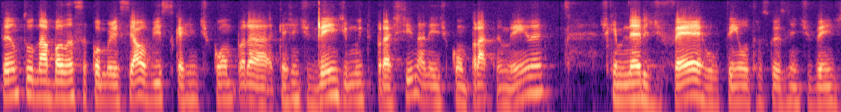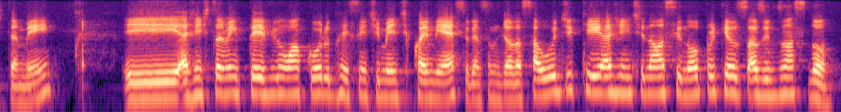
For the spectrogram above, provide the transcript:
tanto na balança comercial, visto que a gente compra, que a gente vende muito para a China, além de comprar também, né? Acho que é minério de ferro, tem outras coisas que a gente vende também. E a gente também teve um acordo recentemente com a MS, Organização Mundial da Saúde, que a gente não assinou porque os Estados Unidos não assinou.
